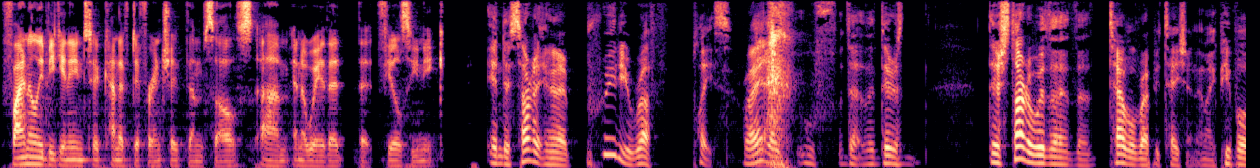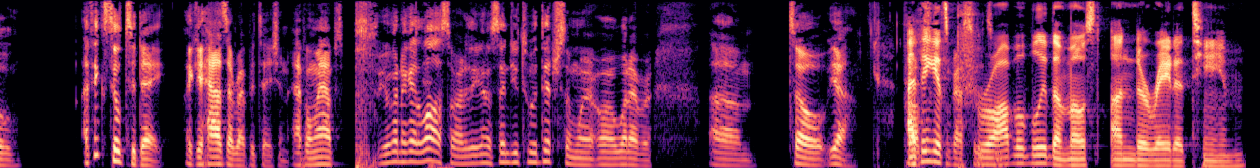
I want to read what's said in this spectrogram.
finally beginning to kind of differentiate themselves um, in a way that that feels unique. And they started in a pretty rough place, right? Yeah. Like, oof, the, the- there's they started with a, the terrible reputation, and like people, I think still today, like it has that reputation. Apple Maps, pff, you're gonna get lost, or they're gonna send you to a ditch somewhere, or whatever. Um, so yeah, I think it's congrats to the team. probably the most underrated team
